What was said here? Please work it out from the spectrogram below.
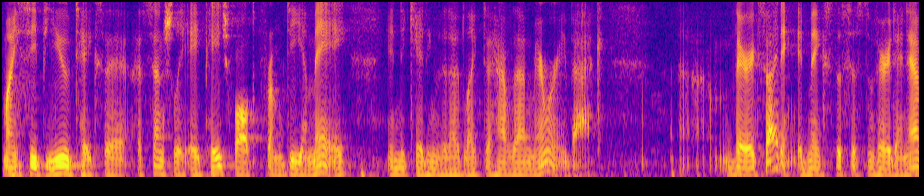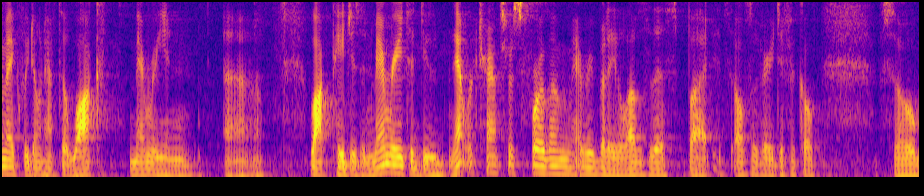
my CPU takes a, essentially a page fault from DMA indicating that I'd like to have that memory back very exciting. It makes the system very dynamic. We don't have to lock memory and uh, lock pages in memory to do network transfers for them. Everybody loves this, but it's also very difficult. So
